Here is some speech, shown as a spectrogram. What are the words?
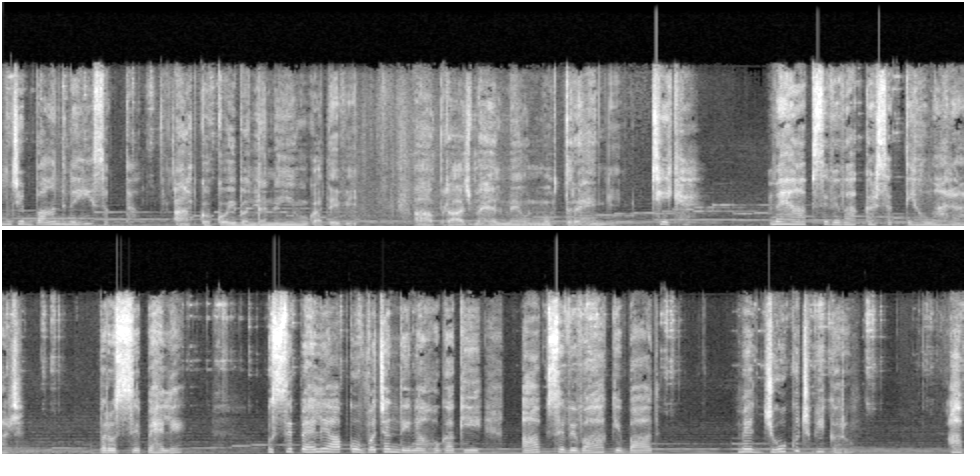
मुझे बाँध नहीं सकता। आपको कोई बंधन नहीं होगा देवी। आप राजमहल में उन्मुक्त रहेंगी। ठीक है मैं आपसे विवाह कर सकती हूँ महाराज। पर उससे पहले उससे पहले आपको वचन देना होगा कि आपसे विवाह के बाद मैं जो कुछ भी करूँ आप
